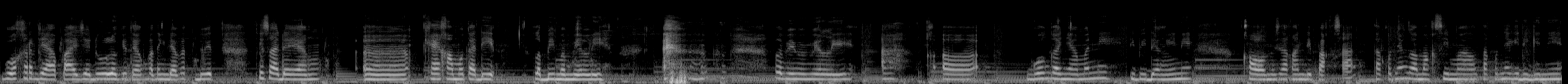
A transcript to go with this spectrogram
gue kerja apa aja dulu gitu. Yang penting dapat duit. Terus ada yang uh, kayak kamu tadi lebih memilih lebih memilih ah uh, gue nggak nyaman nih di bidang ini. Kalau misalkan dipaksa takutnya nggak maksimal takutnya gini-gini.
